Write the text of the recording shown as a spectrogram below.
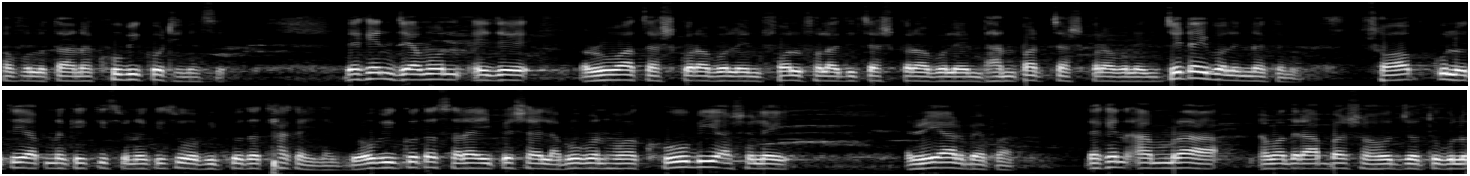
সফলতা আনা খুবই কঠিন আছে। দেখেন যেমন এই যে রোয়া চাষ করা বলেন, ফল ফলাদি চাষ করা বলেন ধান পাট চাষ করা বলেন, যেটাই বলেন না কেন, সবগুলোতেই আপনাকে কিছু না কিছু অভিজ্ঞতা থাকাই লাগবে। অভিজ্ঞতা ছাড়া এই পেশায় লাভবান হওয়া খুবই আসলে রেয়ার ব্যাপার। দেখেন আমরা, আমাদের আব্বা সহ যতগুলো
